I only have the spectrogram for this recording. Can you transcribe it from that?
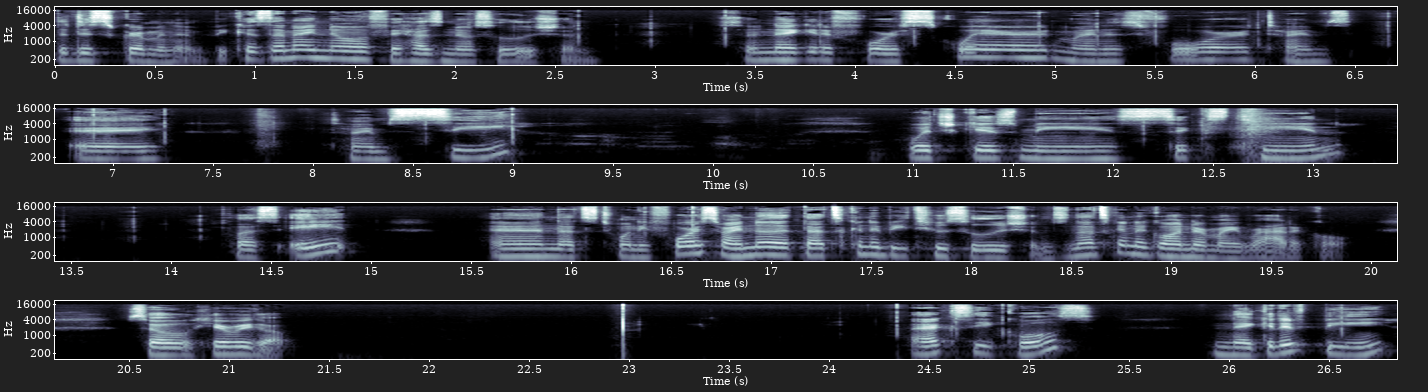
the discriminant, because then I know if it has no solution. So negative 4 squared minus 4 times a times c which gives me 16 plus 8, and that's 24. So I know that that's going to be two solutions, and that's going to go under my radical. So here we go. x equals negative b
